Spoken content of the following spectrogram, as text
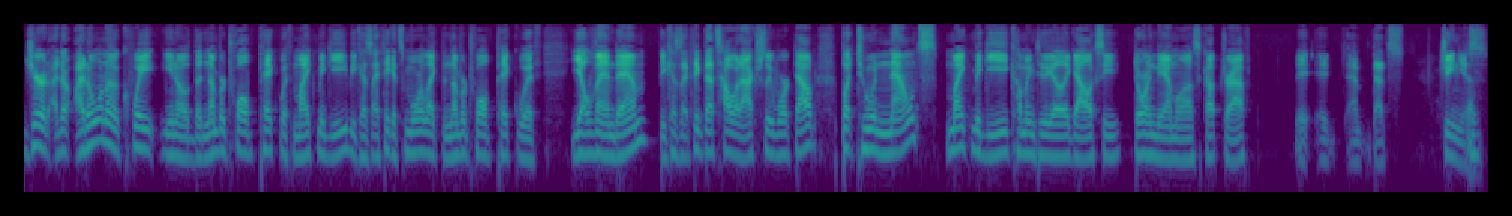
Jared, I don't I don't want to equate you know the number twelve pick with Mike Magee because I think it's more like the number twelve pick with Jelle Van Damme because I think that's how it actually worked out. But to announce Mike Magee coming to the LA Galaxy during the MLS Cup draft, it, it um, that's genius.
